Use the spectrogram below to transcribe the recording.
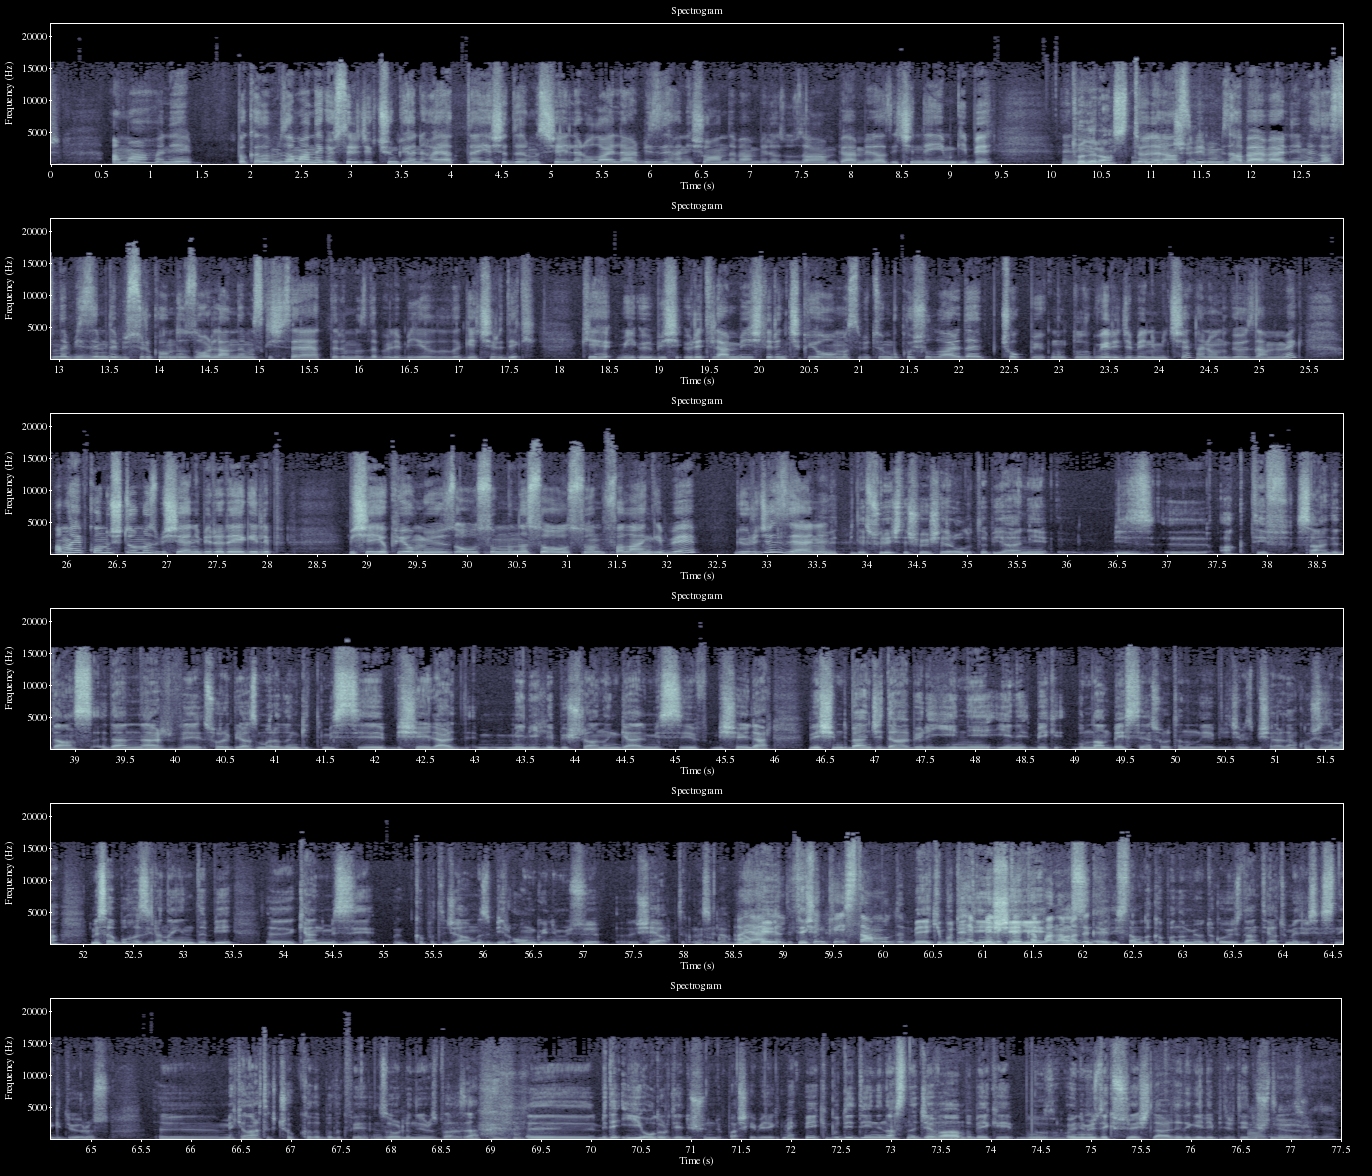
Ama hani bakalım zaman ne gösterecek. Çünkü hani hayatta yaşadığımız şeyler, olaylar bizi hani şu anda ben biraz uzağım, ben biraz içindeyim gibi hani Toleranslı toleranslı için. birbirimize haber verdiğimiz aslında bizim de bir sürü konuda zorlandığımız kişisel hayatlarımızda böyle bir yılı geçirdik ki bir, bir şey- üretilen bir işlerin çıkıyor olması bütün bu koşullarda çok büyük mutluluk verici benim için hani onu gözlemlemek ama hep konuştuğumuz bir şey hani bir araya gelip bir şey yapıyor muyuz olsun mu nasıl olsun falan gibi göreceğiz yani. Evet bir de süreçte şöyle şeyler oldu tabii yani biz e, aktif sahnede dans edenler ve sonra biraz Maral'ın gitmesi bir şeyler Melih'le Büşra'nın gelmesi bir şeyler ve şimdi bence daha böyle yeni yeni belki bundan beş sene sonra tanımlayabileceğimiz bir şeylerden konuşacağız ama mesela bu Haziran ayında bir e, kendimizi kapatacağımız bir 10 günümüzü e, şey yaptık mesela bloke ettik. Çünkü İstanbul'da Belki bu hep dediğin birlikte şeyi aslında evet İstanbul'da kapanamıyorduk. O yüzden tiyatro medresesine gidiyoruz. Ee, mekan artık çok kalabalık ve zorlanıyoruz bazen. Ee, bir de iyi olur diye düşündük başka bir yere gitmek. Belki bu dediğinin aslında cevabı belki bu önümüzdeki süreçlerde de gelebilir diye düşünüyorum.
